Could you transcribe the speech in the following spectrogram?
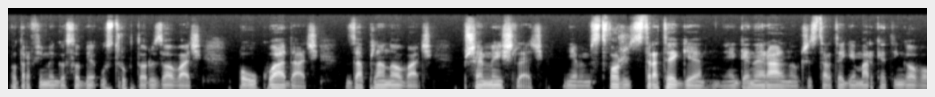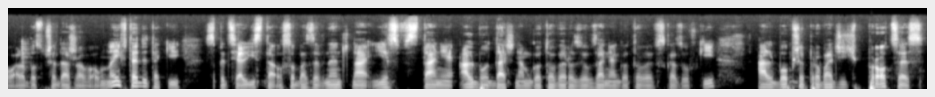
potrafimy go sobie ustrukturyzować, poukładać, zaplanować, przemyśleć, nie wiem, stworzyć strategię generalną, czy strategię marketingową albo sprzedażową. No i wtedy taki specjalista, osoba zewnętrzna jest w stanie albo dać nam gotowe rozwiązania, gotowe wskazówki, albo przeprowadzić proces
